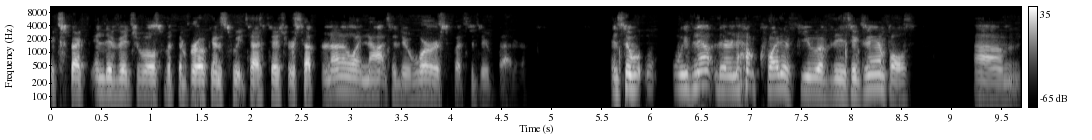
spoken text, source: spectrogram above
expect individuals with the broken sweet taste receptor not only not to do worse, but to do better. And so we've now there are now quite a few of these examples, um,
